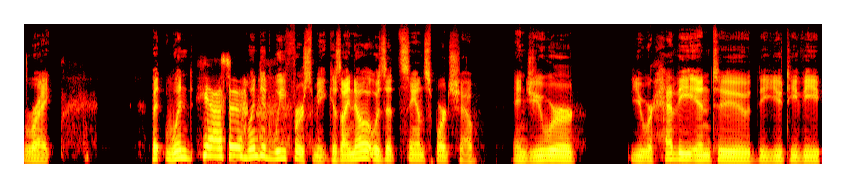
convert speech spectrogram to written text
Right. But when yeah, so when did we first meet? Because I know it was at the Sand Sports Show, and you were you were heavy into the UTV,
